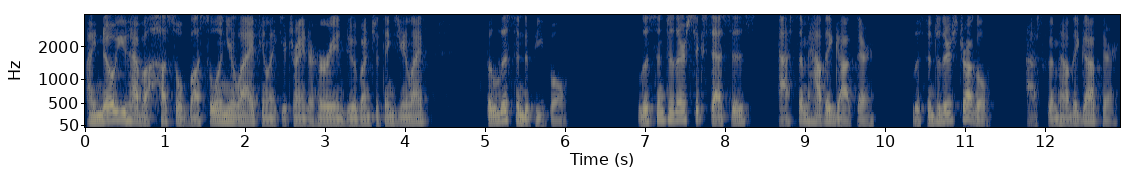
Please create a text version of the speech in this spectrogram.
I know you have a hustle bustle in your life, you know, like you're trying to hurry and do a bunch of things in your life, but listen to people, listen to their successes, ask them how they got there, listen to their struggle, ask them how they got there,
